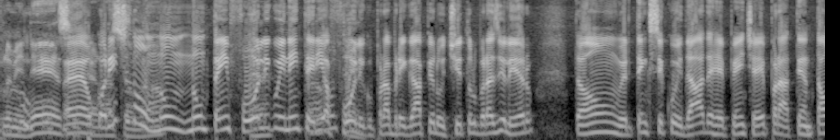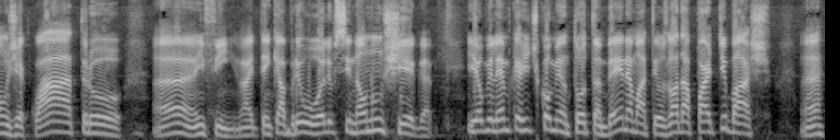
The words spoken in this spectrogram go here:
Fluminense. É, o Corinthians não, não, não tem fôlego é. e nem teria não, fôlego para brigar pelo título brasileiro. Então ele tem que se cuidar de repente aí para tentar um G4, ah, enfim, vai ter que abrir o olho, senão não chega. E eu me lembro que a gente comentou também, né, Matheus, lá da parte de baixo né?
